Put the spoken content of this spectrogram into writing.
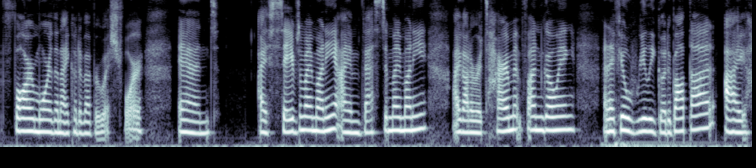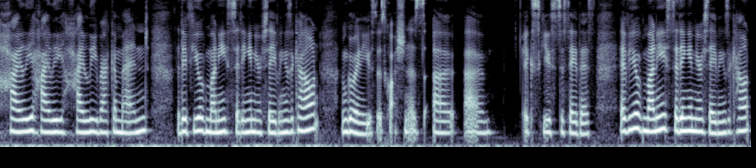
far more than I could have ever wished for. And I saved my money, I invested my money, I got a retirement fund going, and I feel really good about that. I highly, highly, highly recommend that if you have money sitting in your savings account, I'm going to use this question as a, a excuse to say this. If you have money sitting in your savings account,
